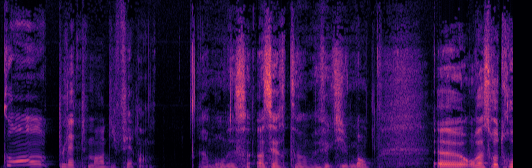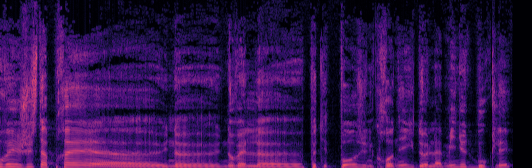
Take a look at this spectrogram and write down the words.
complètement différent. Un monde inc- incertain, effectivement. Euh, on va se retrouver juste après euh, une nouvelle petite pause, une chronique de la Minute Bouclée.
